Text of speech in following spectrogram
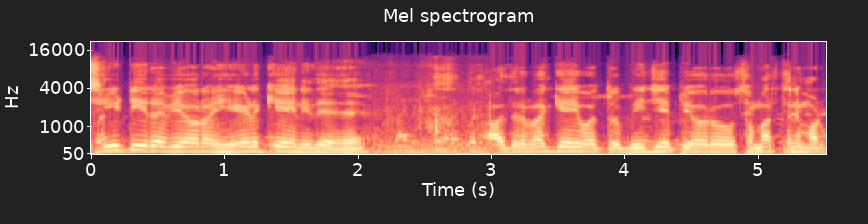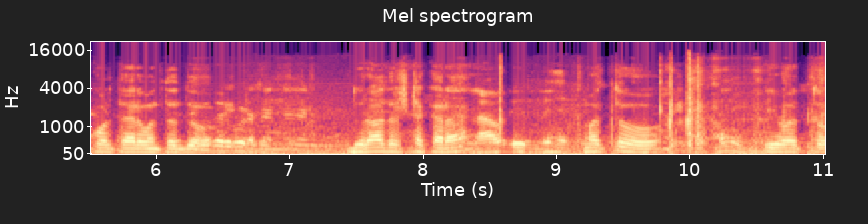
ಸಿ ಟಿ ರವಿಯವರ ಹೇಳಿಕೆ ಏನಿದೆ, ಅದರ ಬಗ್ಗೆ ಇವತ್ತು ಬಿ ಜೆ ಪಿಯವರು ಸಮರ್ಥನೆ ಮಾಡ್ಕೊಳ್ತಾ ಇರುವಂಥದ್ದು ದುರಾದೃಷ್ಟಕರ. ಮತ್ತು ಇವತ್ತು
